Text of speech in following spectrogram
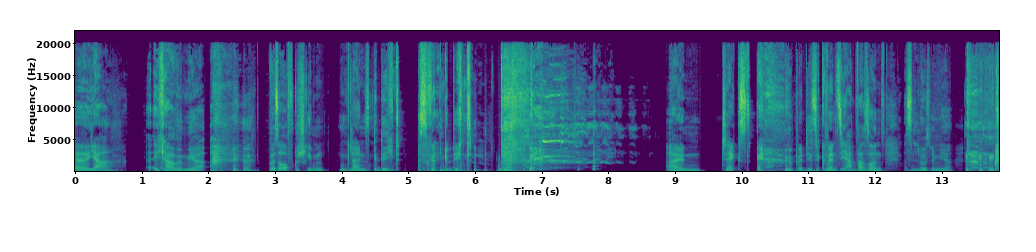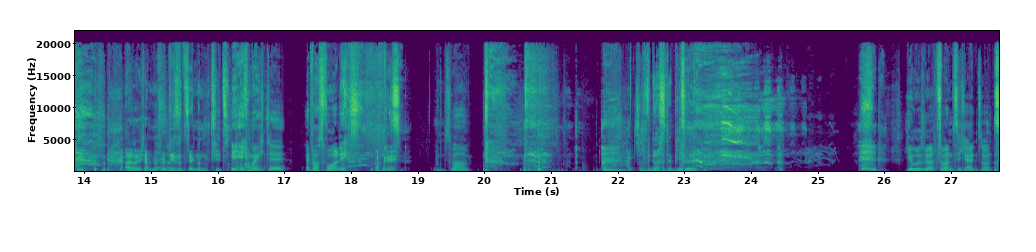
Äh, ja, ich habe mir was aufgeschrieben. Ein kleines Gedicht. Das ist kein Gedicht. ein Text über die Sequenz. Ja, was sonst? Was ist denn los mit mir? Also ich habe mir für Also, diese Szene Notizen Ich, ich möchte etwas vorlesen. Okay. Und zwar, Ist das wieder aus der Bibel? Josua 2021.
